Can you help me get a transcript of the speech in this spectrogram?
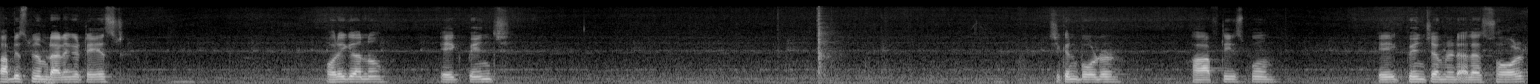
अब इसमें हम डालेंगे टेस्ट ओरिगानो एक pinch chicken powder, half teaspoon एक पिंच हमने डाला है सॉल्ट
